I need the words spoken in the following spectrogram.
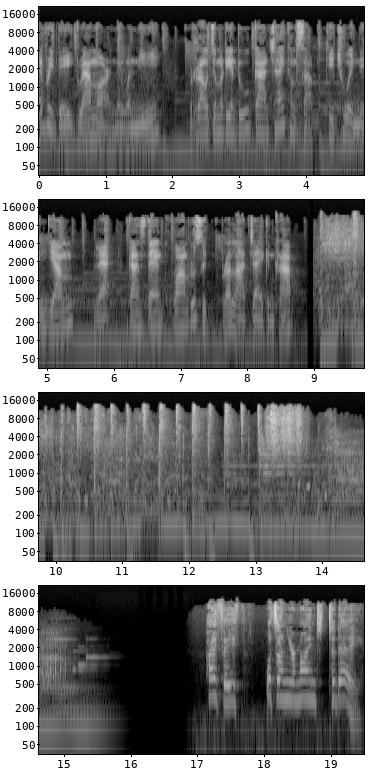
Everyday Grammar ในวันนี้ เราจะมาเรียนรู้การใช้คำศัพท์ที่ช่วยเน้นย้ำ และการแสดงความรู้สึกประหลาดใจกันครับ Hi, Faith. What's on your mind today?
